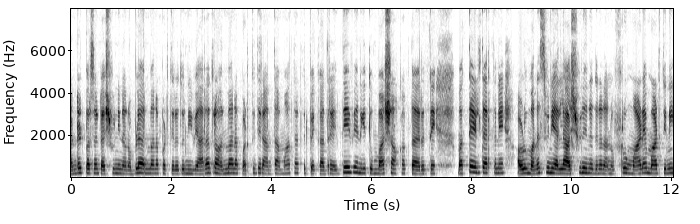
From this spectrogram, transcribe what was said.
ಹಂಡ್ರೆಡ್ ಪರ್ಸೆಂಟ್ ಅಶ್ವಿನಿ, ನಾನು ಒಬ್ಬಳೇ ಅನುಮಾನ ಪಡ್ತಿರೋದು. ನೀವು ಯಾರಾದರೂ ಅನುಮಾನ ಪಡ್ತಿದ್ದೀರಾ ಅಂತ ಮಾತಾಡ್ತಿರ್ಬೇಕಾದ್ರೆ ದೇವಿಯನಿಗೆ ತುಂಬ ಶಾಕ್ ಆಗ್ತಾ ಇರುತ್ತೆ. ಮತ್ತೆ ಹೇಳ್ತಾ ಇರ್ತಾನೆ, ಅವಳು ಮನಸ್ವಿನಿ ಅಲ್ಲ, ಅಶ್ವಿನಿ ಅನ್ನೋದನ್ನು ನಾನು ಪ್ರೂವ್ ಮಾಡೇ ಮಾಡ್ತೀನಿ.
